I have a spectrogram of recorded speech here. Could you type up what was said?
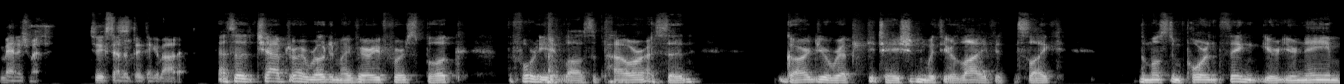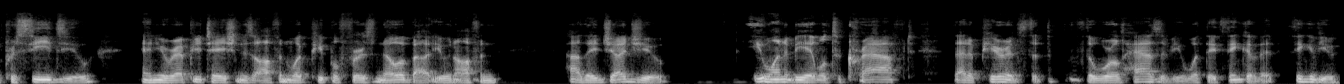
management to the extent that they think about it? That's a chapter i wrote in my very first book the 48 laws of power. I said guard your reputation with your life. It's like the most important thing your your name precedes you and your reputation is often what people first know about you and often how they judge you you want to be able to craft that appearance that the world has of you, what they think of it, think of you.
